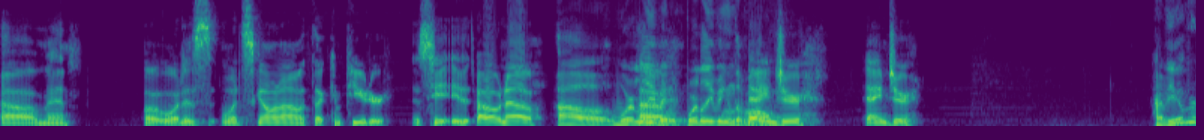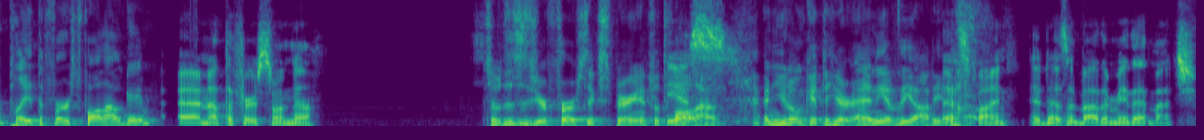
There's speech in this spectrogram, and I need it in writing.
Oh man, what, what is what's going on with the computer? Is he? Is, oh no! oh, we're leaving we're leaving the vault. Danger! Danger! Have you ever played the first Fallout game? Uh, not the first one, no. So this is your first experience with Yes. Fallout, and you don't get to hear any of the audio. That's fine. It doesn't bother me that much.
